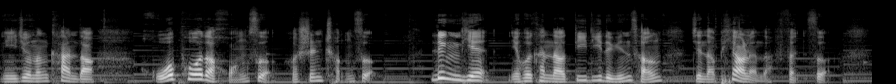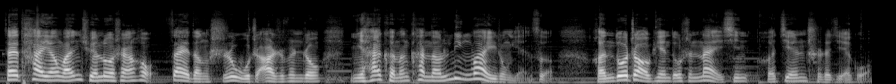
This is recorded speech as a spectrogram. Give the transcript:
你就能看到活泼的黄色和深橙色；另一天你会看到低低的云层，见到漂亮的粉色。在太阳完全落山后，再等十五至二十分钟，你还可能看到另外一种颜色。很多照片都是耐心和坚持的结果，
